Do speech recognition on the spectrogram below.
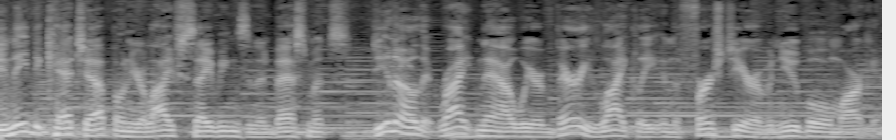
Do you need to catch up on your life savings and investments? Do you know that right now we are very likely in the first year of a new bull market?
